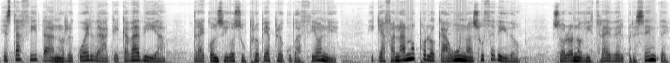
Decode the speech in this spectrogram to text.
esta cita nos recuerda que cada día trae consigo sus propias preocupaciones y que afanarnos por lo que aún no ha sucedido solo nos distrae del presente.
